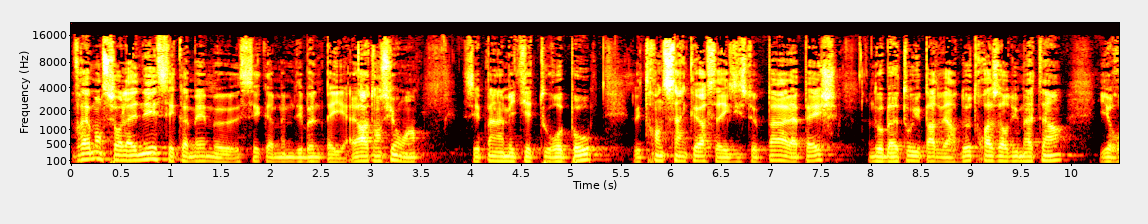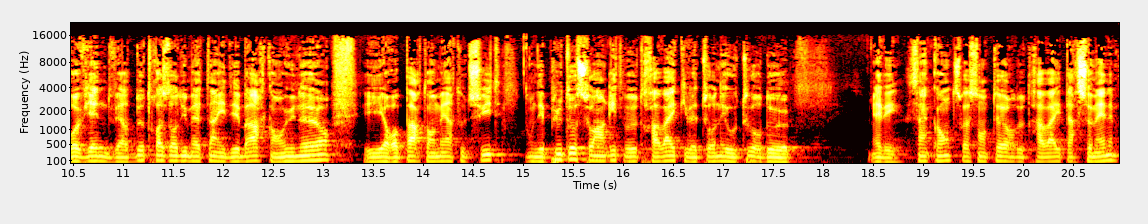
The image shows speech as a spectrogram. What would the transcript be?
vraiment sur l'année, c'est quand même euh, c'est quand même des bonnes payes. Alors attention, hein, c'est pas un métier de tout repos. Les 35 heures, ça n'existe pas à la pêche. Nos bateaux, ils partent vers 2-3 heures du matin, ils reviennent vers 2-3 heures du matin, ils débarquent en une heure et ils repartent en mer tout de suite. On est plutôt sur un rythme de travail qui va tourner autour de allez, 50, 60 heures de travail par semaine.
